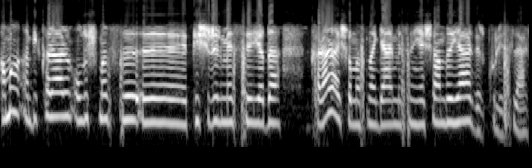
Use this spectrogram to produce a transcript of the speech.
Ama bir kararın oluşması, e, pişirilmesi ya da karar aşamasına gelmesinin yaşandığı yerdir kulisler.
